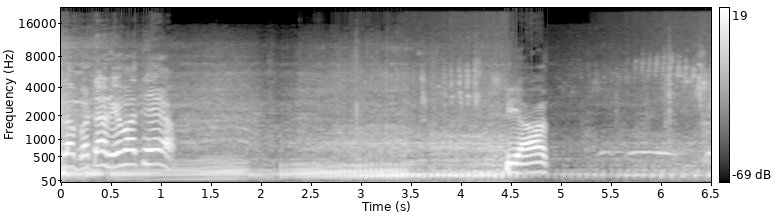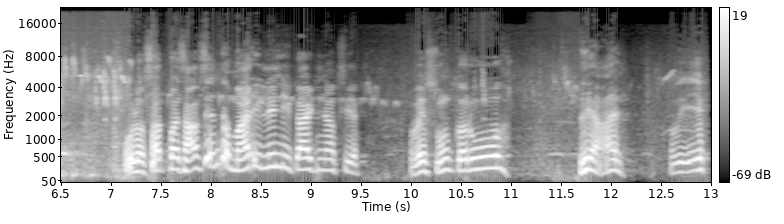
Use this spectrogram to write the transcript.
એટલે બટા રેવા દે. ઓલો સરપંચ આવશે ને તો મારી લીંડી કાઢી નાખશે. હવે શું કરવું લે હાલ. હવે એક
